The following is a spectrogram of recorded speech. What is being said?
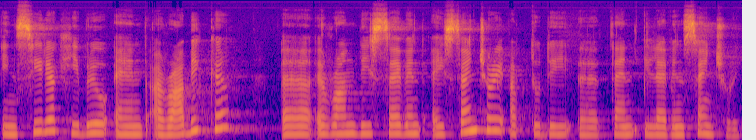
in Syriac, Hebrew, and Arabic uh, around the 7th, 8th century up to the 10th, 11th century.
